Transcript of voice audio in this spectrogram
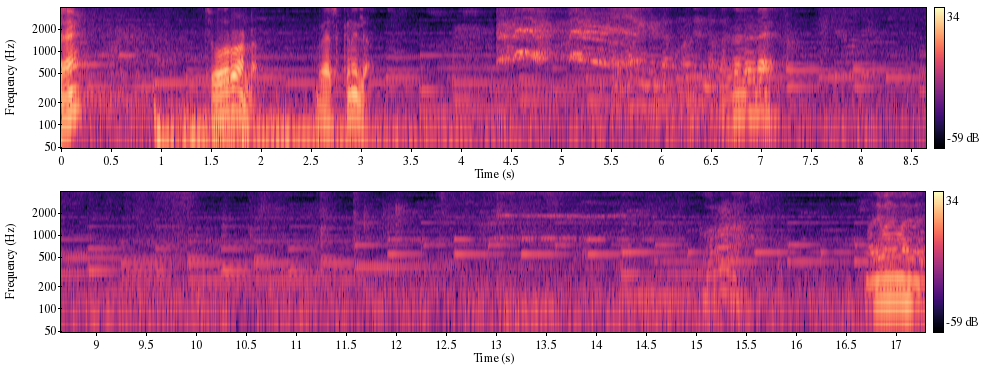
ഏ? ചോറ് വേണ്ട. വിശക്കണില്ല. എടെ. മതി മതി മതി മതി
